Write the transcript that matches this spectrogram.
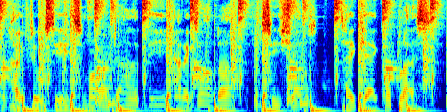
And hopefully we'll see you tomorrow down at the Alexandra for the Seashells. Take care. God bless.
